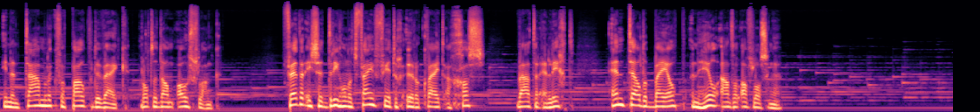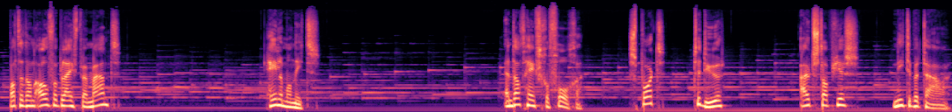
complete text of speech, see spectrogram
in een tamelijk verpauperde wijk, Rotterdam-Oostflank. Verder is ze 345 euro kwijt aan gas, water en licht en telde bij op een heel aantal aflossingen. Wat er dan overblijft per maand? Helemaal niets. En dat heeft gevolgen. Sport te duur, uitstapjes niet te betalen.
